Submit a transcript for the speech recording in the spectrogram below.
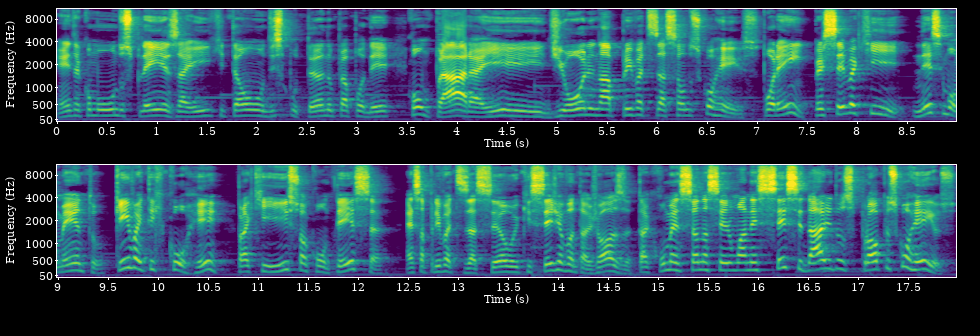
entra como um dos players aí que estão disputando para poder comprar aí de olho na privatização dos correios. Porém, perceba que nesse momento, quem vai ter que correr para que isso aconteça essa privatização e que seja vantajosa, está começando a ser uma necessidade dos próprios correios.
